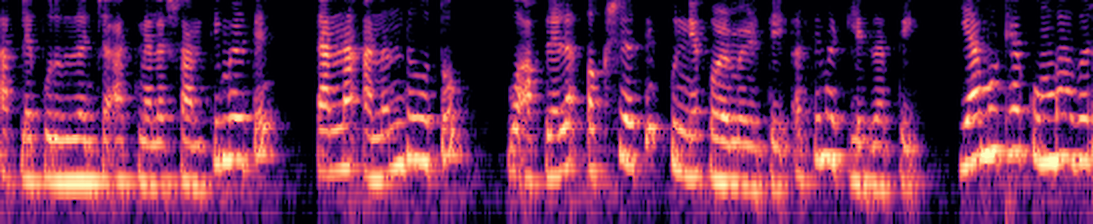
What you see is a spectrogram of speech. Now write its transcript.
आपल्या पूर्वजांच्या आत्म्याला शांती मिळते त्यांना आनंद होतो व आपल्याला अक्षय असे पुण्यफळ मिळते असे म्हटले जाते. या मोठ्या कुंभावर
